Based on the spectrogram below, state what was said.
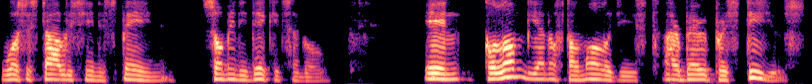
was established in Spain so many decades ago. And Colombian ophthalmologists are very prestigious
